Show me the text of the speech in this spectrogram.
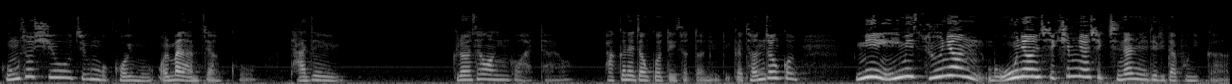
공소시효 지금 뭐 거의 뭐 얼마 남지 않고 다들 그런 상황인 것 같아요. 박근혜 정권 때 있었던 일들. 그러니까 전 정권 이미 이미 수년, 뭐 5년씩, 10년씩 지난 일들이다 보니까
